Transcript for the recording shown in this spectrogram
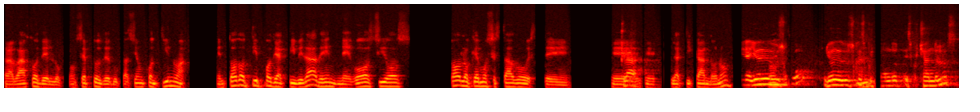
trabajo de los conceptos de educación continua en todo tipo de actividades, negocios, todo lo que hemos estado este, eh, eh, platicando, ¿no? Mira, yo deduzco, yo deduzco escuchando, escuchándolos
